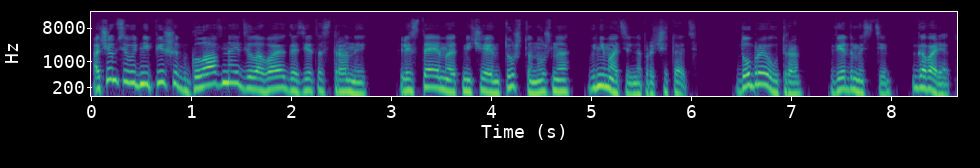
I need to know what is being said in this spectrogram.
О чем сегодня пишет главная деловая газета страны. Листаем и отмечаем то, что нужно внимательно прочитать. Доброе утро. Ведомости говорят.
